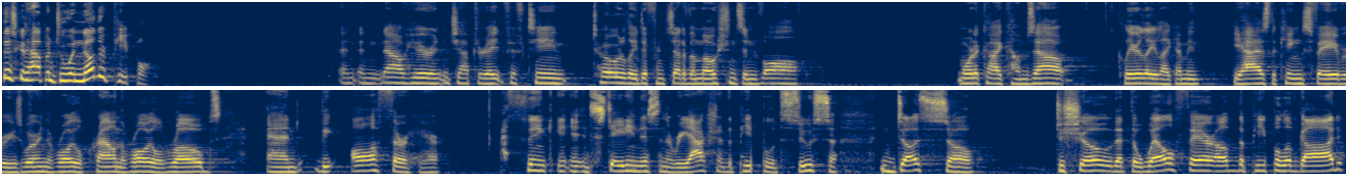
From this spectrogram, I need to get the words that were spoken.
this could happen to another people. And, and now here in chapter 8, 15, totally different set of emotions involved. Mordecai comes out clearly, like, I mean, he has the king's favor. He's wearing the royal crown, the royal robes. And the author here, I think, in, in stating this and the reaction of the people of Susa, does so to show that the welfare of the people of God,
